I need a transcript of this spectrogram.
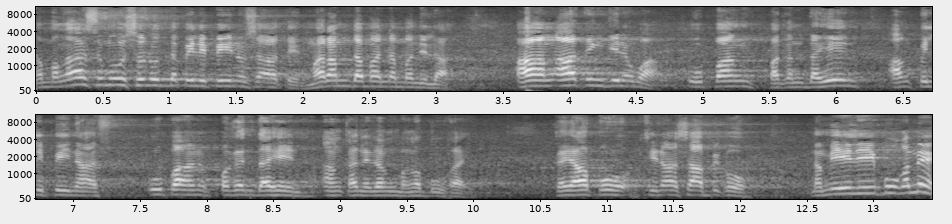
ng mga sumusunod na Pilipino sa atin, maramdaman naman nila ang ating ginawa upang pagandahin ang Pilipinas, upang pagandahin ang kanilang mga buhay. Kaya po, sinasabi ko, namili po kami.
